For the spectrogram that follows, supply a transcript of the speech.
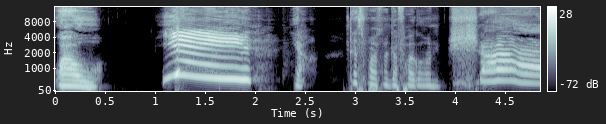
Wow. Yay! Ja, das war's mit der Folge und ciao.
